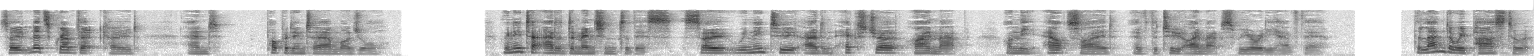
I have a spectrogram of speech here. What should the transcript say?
So let's grab that code and pop it into our module. We need to add a dimension to this, so we need to add an extra IMAP on the outside of the two IMAPs we already have there. The lambda we pass to it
